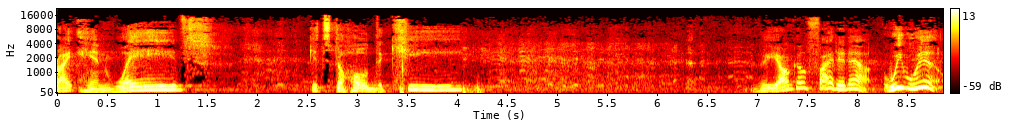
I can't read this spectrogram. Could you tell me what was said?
Right hand waves, gets to hold the key. Y'all go fight it out. We will.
